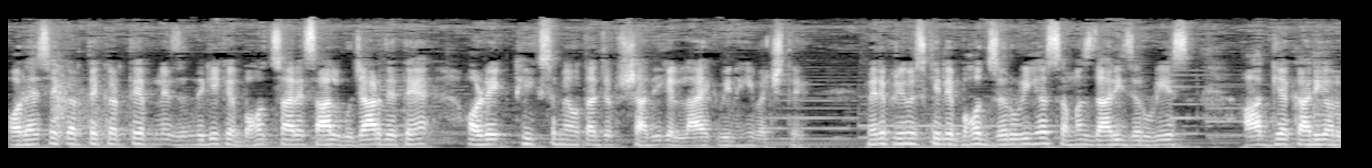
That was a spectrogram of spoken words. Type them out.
और ऐसे करते करते अपने ज़िंदगी के बहुत सारे साल गुजार देते हैं और एक ठीक समय होता है जब शादी के लायक भी नहीं बचते। मेरे प्रियो, इसके लिए बहुत ज़रूरी है, समझदारी ज़रूरी है, आज्ञाकारी और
